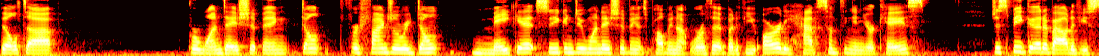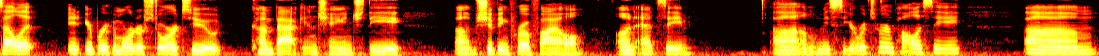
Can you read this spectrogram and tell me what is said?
built up for one day shipping. Don't, for fine jewelry, don't make it so you can do one day shipping. It's probably not worth it. But if you already have something in your case, just be good about if you sell it at your brick and mortar store to come back and change the um, shipping profile on Etsy. Um, let me see your return policy. Um,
